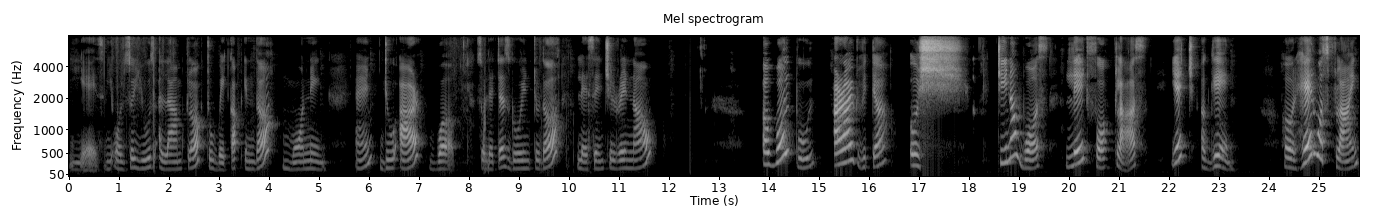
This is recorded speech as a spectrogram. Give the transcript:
Yes, we also use alarm clock to wake up in the morning and do our work. So, let us go into the lesson children now. A whirlpool arrived with a whoosh. Tina was late for class yet again. Her hair was flying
